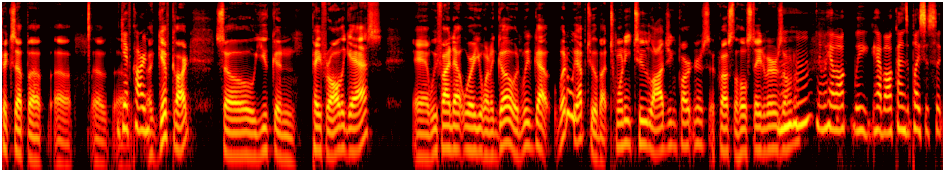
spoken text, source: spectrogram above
picks up a, a, a, a Gift card. a gift card, so you can pay for all the gas. And we find out where you want to go. And we've got what are we up to? About twenty-two lodging partners across the whole state of Arizona. Mhm. And we have all we have all kinds of places su-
